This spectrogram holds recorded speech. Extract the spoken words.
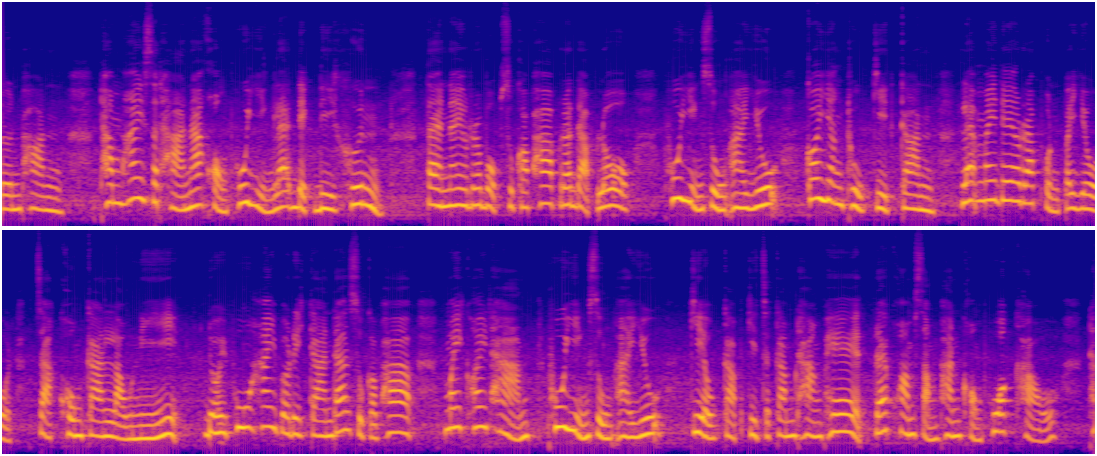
ริญพันธุ์ทำให้สถานะของผู้หญิงและเด็กดีขึ้น แต่ในระบบสุขภาพระดับโลก ผู้หญิงสูงอายุ ก็ยังถูกกีดกัน และไม่ได้รับผลประโยชน์จากโครงการเหล่านี้ โดยผู้ให้บริการด้านสุขภาพ ไม่ค่อยถามผู้หญิงสูงอายุเกี่ยวกับกิจกรรมทางเพศ และความสัมพันธ์ของพวกเขาท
